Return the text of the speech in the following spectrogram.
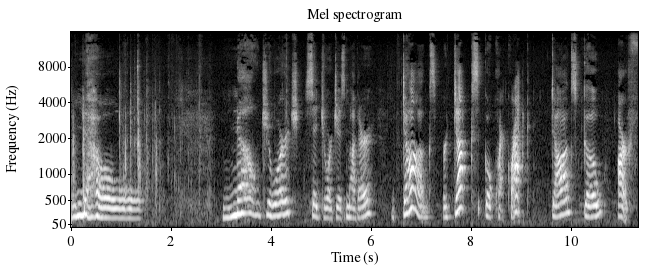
No. No, George, said George's mother. Dogs or ducks go quack, quack. Dogs go arf.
